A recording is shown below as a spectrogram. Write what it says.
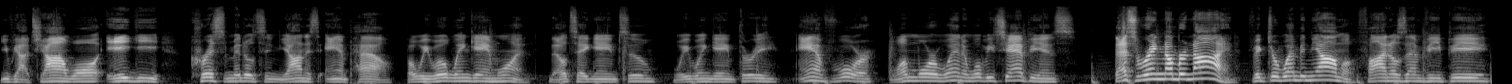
You've got John Wall, Iggy, Khris Middleton, Giannis, and Pau. But we will win game one. They'll take game two. We win game three and four. One more win and we'll be champions. That's ring number nine. Victor Wembanyama, finals MVP.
